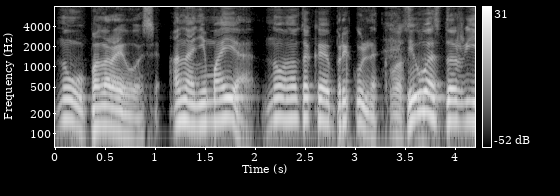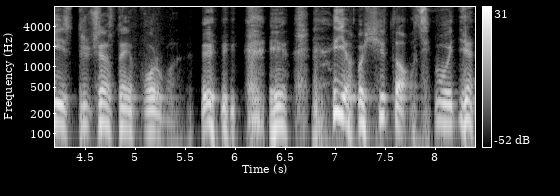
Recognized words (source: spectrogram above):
ну, понравилась. Она не моя, но она такая прикольная. Классно. И у вас даже есть трехчастная форма. Я посчитал сегодня.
